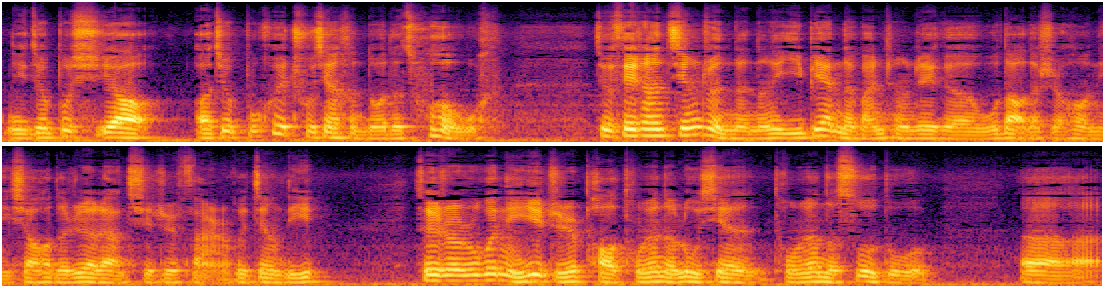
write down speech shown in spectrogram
你就不需要。呃，就不会出现很多的错误，就非常精准的能一遍的完成这个舞蹈的时候，你消耗的热量其实反而会降低。所以说，如果你一直跑同样的路线、同样的速度，呃，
